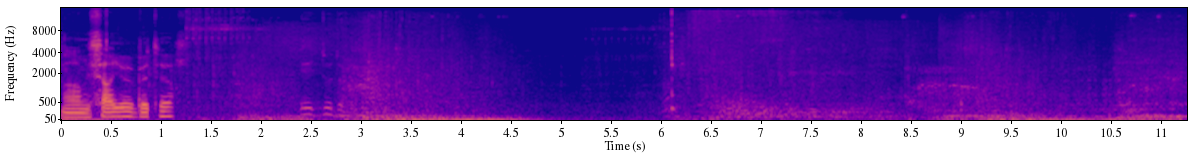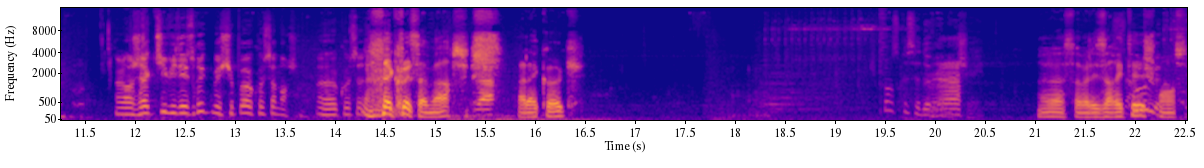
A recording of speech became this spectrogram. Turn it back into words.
Non mais sérieux, Butter. Et devant. Alors j'ai activé des trucs mais je sais pas à quoi ça marche. Euh, à quoi ça à quoi ça marche Là. À la coque. Je pense que ça devrait Ah. marcher. Voilà, ça va les arrêter, je pense.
